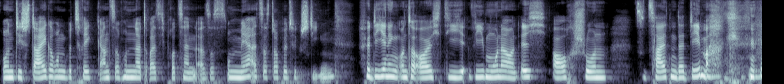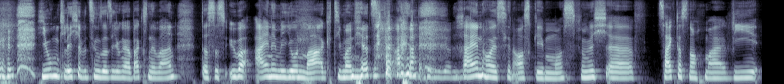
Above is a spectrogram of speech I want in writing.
Und die Steigerung beträgt ganze 130 Prozent. Also es ist um mehr als das Doppelte gestiegen. Für diejenigen unter euch, die wie Mona und ich auch schon zu Zeiten der D-Mark Jugendliche bzw. junge Erwachsene waren, das ist über eine Million Mark, die man jetzt für ein Reihenhäuschen ausgeben muss. Für mich äh, zeigt das nochmal, wie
